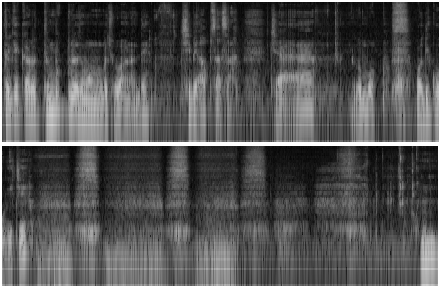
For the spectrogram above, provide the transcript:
들깨가루 듬뿍 뿌려서 먹는 거 좋아하는데 집에 없어서. 자, 이거 뭐 어디 고기지? 음.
